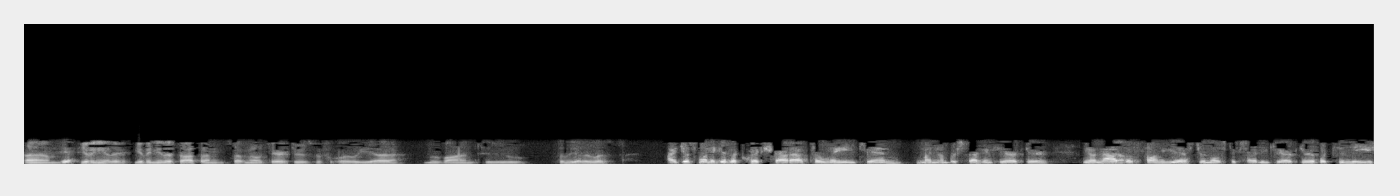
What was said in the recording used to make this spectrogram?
um Yeah. do you have any other do you have any other thoughts on supplemental characters before we uh move on to some of the other lists I just want to give a quick shout out to Lane Kim, my number seven character. You know, not Yeah. the funniest or most exciting character, but to me,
